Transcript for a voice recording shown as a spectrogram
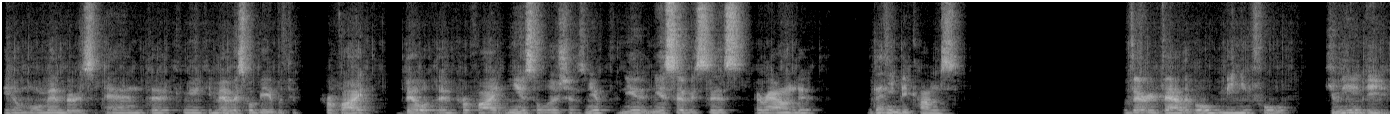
you know more members and the community members will be able to provide build and provide new solutions new new new services around it then it becomes a very valuable, meaningful community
